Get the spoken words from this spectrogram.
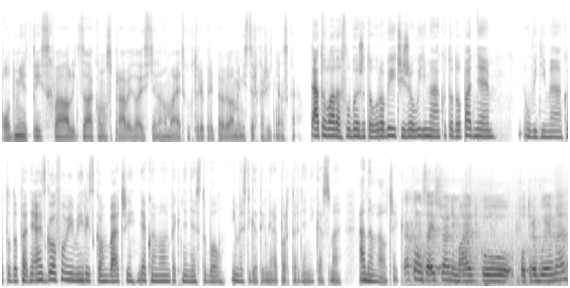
odmietli schváliť zákon o správe zaisteného majetku, ktorý pripravila ministerka Žitňanská. Táto vláda slúbuje, že to urobí, čiže uvidíme, ako to dopadne. Uvidíme, ako to dopadne aj s golfovým ihriskom v Báči. Ďakujem veľmi pekne. Dnes tu bol investigatívny reporter denníka SME Adam Valček. Zákon zaisťovanie majetku potrebujeme.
